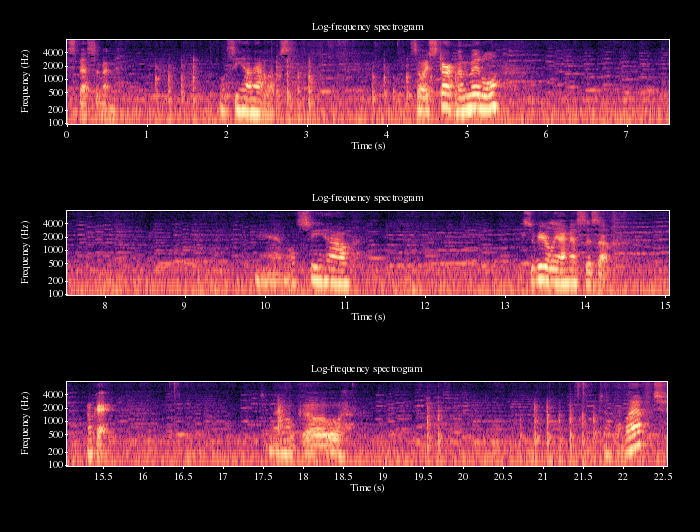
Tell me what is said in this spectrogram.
specimen. We'll see how that looks. So I start in the middle. And we'll see how severely I mess this up. Okay. So then we'll go to the left.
